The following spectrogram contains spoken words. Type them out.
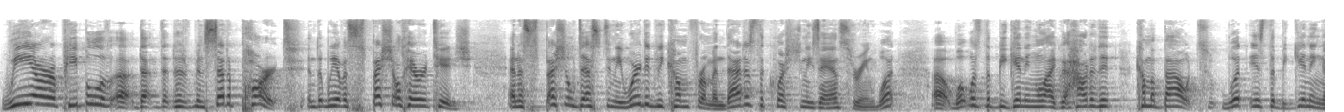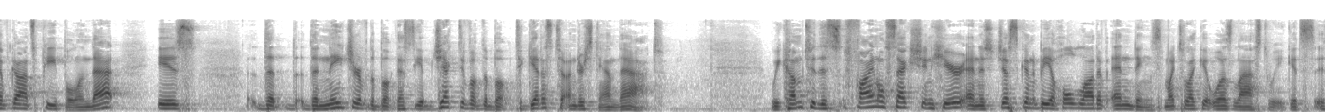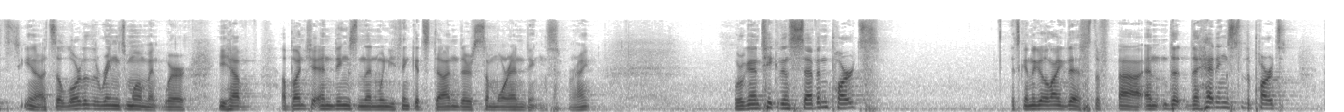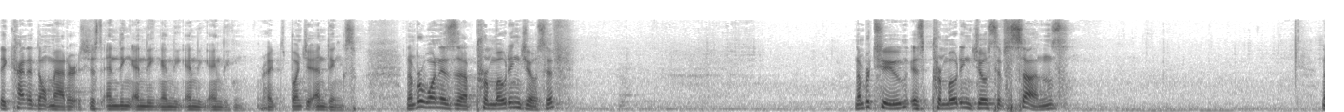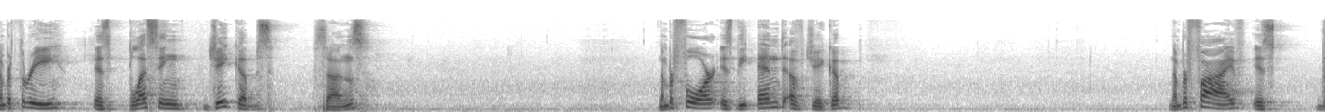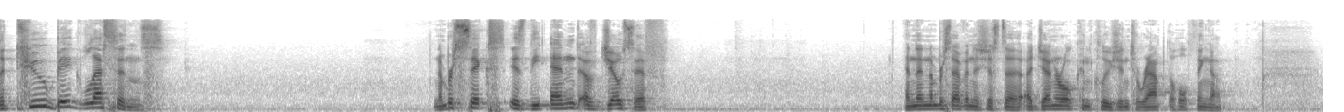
We are a people of, uh, that, that have been set apart, and that we have a special heritage and a special destiny. Where did we come from? And that is the question he's answering. What, uh, what was the beginning like? How did it come about? What is the beginning of God's people? And that is the, the nature of the book. That's the objective of the book, to get us to understand that. We come to this final section here, and it's just going to be a whole lot of endings, much like it was last week. It's, it's, you know, it's a Lord of the Rings moment where you have a bunch of endings, and then when you think it's done, there's some more endings, right? We're going to take it in seven parts. It's going to go like this. The, uh, and the, the headings to the parts, they kind of don't matter. It's just ending, ending, ending, ending, ending, right? It's a bunch of endings. Number one is uh, promoting Joseph. Number two is promoting Joseph's sons. Number three is blessing Jacob's sons. Number four is the end of Jacob. Number five is the two big lessons. Number six is the end of Joseph. And then number seven is just a, a, general conclusion to wrap the whole thing up.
